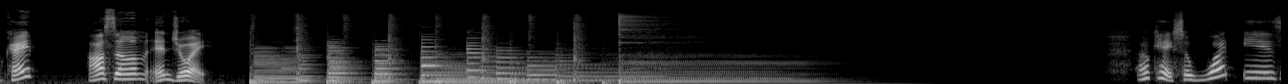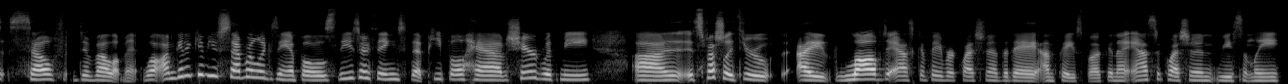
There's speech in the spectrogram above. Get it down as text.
Okay? Awesome. Enjoy. Okay, so what is self development? Well, I'm going to give you several examples. These are things that people have shared with me, uh, especially through. I love to ask a favorite question of the day on Facebook, and I asked a question recently.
